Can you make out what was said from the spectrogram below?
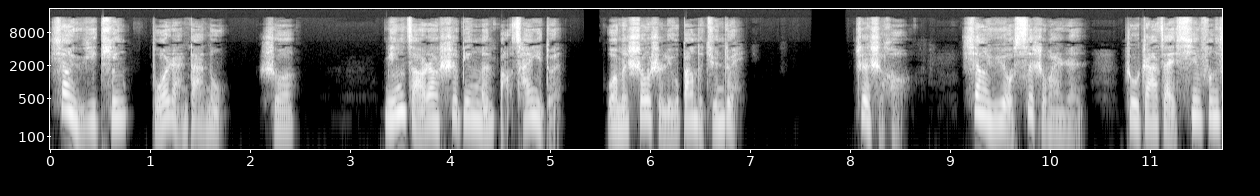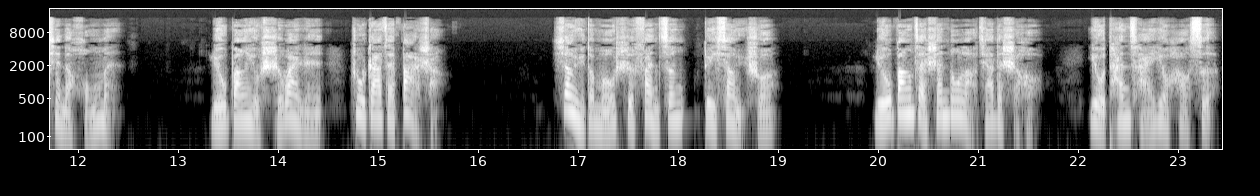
项羽一听。勃然大怒，说：“明早让士兵们饱餐一顿，我们收拾刘邦的军队。”这时候，项羽有四十万人驻扎在新丰县的鸿门，刘邦有十万人驻扎在坝上。项羽的谋士范增对项羽说：“刘邦在山东老家的时候，又贪财又好色，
